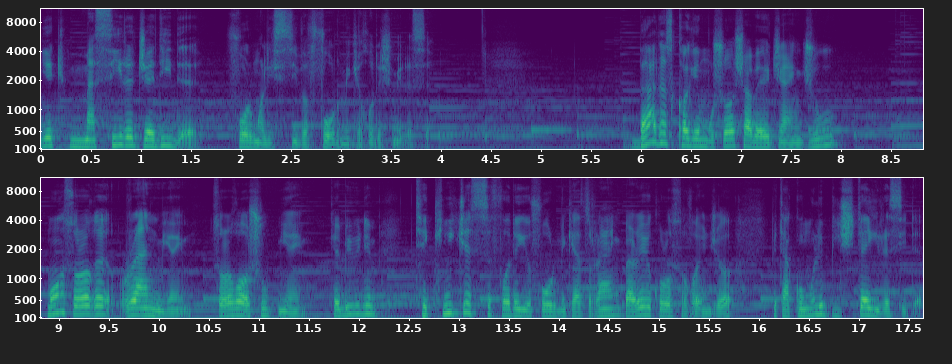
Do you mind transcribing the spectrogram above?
یک مسیر جدید فرمالیستی و فرمی که خودش می‌رسه. بعد از کاگ موشا شبه جنگجو ما سراغ رن میاییم سراغ آشوب میاییم که ببینیم تکنیک استفاده فرمیک از رنگ برای کروساوا اینجا به تکامل بیشتری رسیده.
